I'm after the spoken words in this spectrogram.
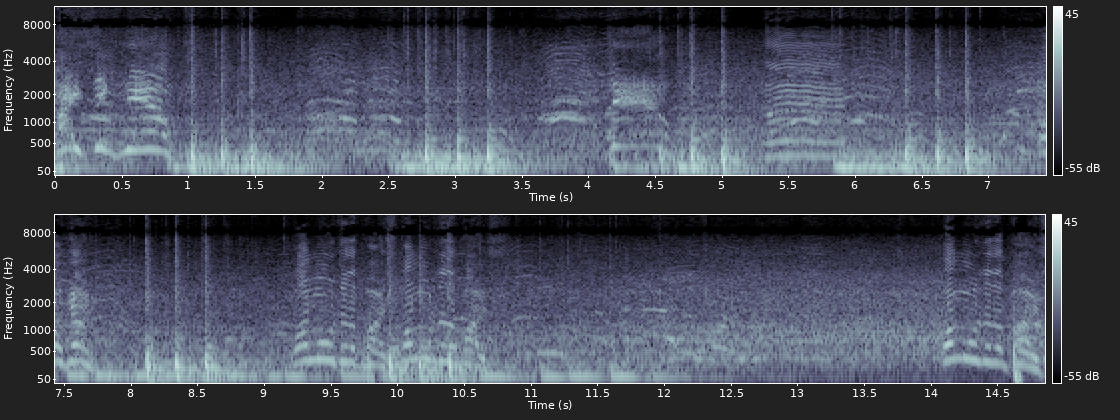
Now. Now. More to the post. One more to the post. One more to the post.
